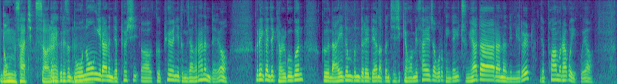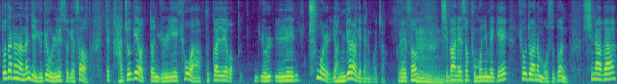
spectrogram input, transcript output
농사 직설. 네, 그래서 노농이라는 이제 표시 어, 그 표현이 등장을 하는데요. 그러니까 이제 결국은 그 나이 든 분들에 대한 어떤 지식 경험이 사회적으로 굉장히 중요하다라는 의미를 이제 포함을 하고 있고요. 또 다른 하나는 이제 유교 윤리 속에서 이제 가족의 어떤 윤리의 효와 국가적 윤리인 충을 연결하게 되는 거죠. 그래서 음. 집안에서 부모님에게 효도하는 모습은 신하가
